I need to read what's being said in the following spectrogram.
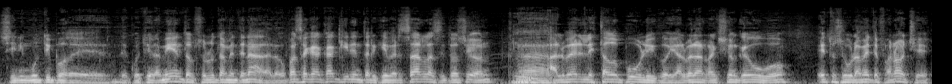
sin ningún tipo de, de cuestionamiento, absolutamente nada. Lo que pasa es que acá quieren tergiversar la situación Claro. al ver el estado público y al ver la reacción que hubo. Esto seguramente fue anoche,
